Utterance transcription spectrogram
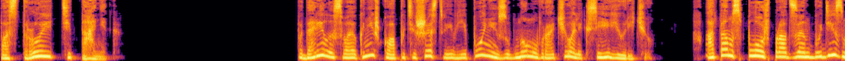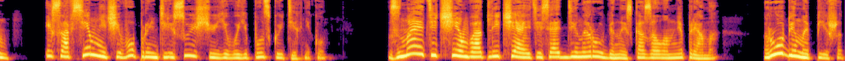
Построить Титаник. Подарила свою книжку о путешествии в Японию зубному врачу Алексею Юрьевичу а там сплошь про дзен-буддизм и совсем ничего про интересующую его японскую технику. «Знаете, чем вы отличаетесь от Дины Рубиной?» — сказал он мне прямо. «Рубина пишет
